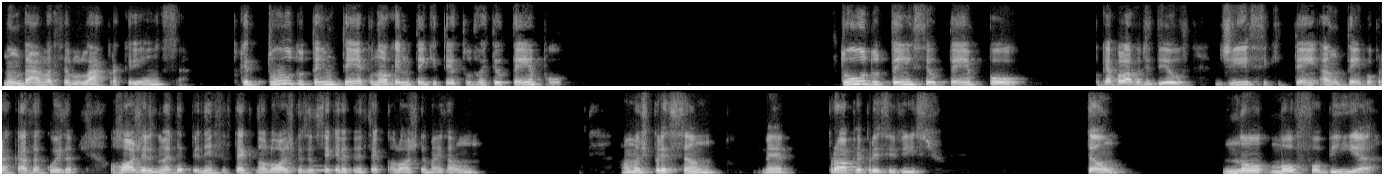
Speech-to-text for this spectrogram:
não dava celular para criança. Porque tudo tem um tempo. Não que ele não tem que ter, tudo vai ter o tempo. Tudo tem seu tempo. Porque a palavra de Deus disse que tem há um tempo para cada coisa. Roger, não é dependências tecnológicas, eu sei que é dependência tecnológica, mas há, um, há uma expressão né, própria para esse vício. Então, nomofobia.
